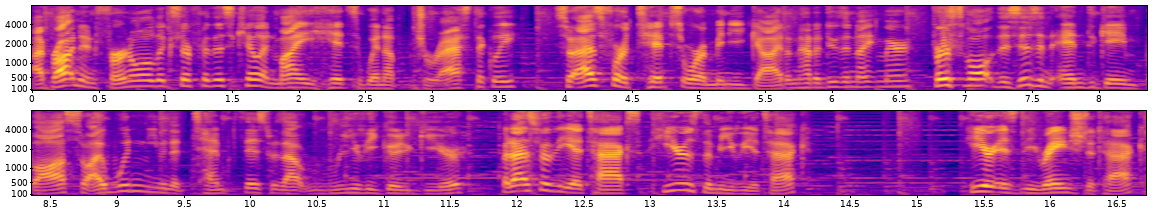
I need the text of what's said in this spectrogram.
I brought an Infernal Elixir for this kill and my hits went up drastically. So as for tips or a mini guide on how to do the Nightmare, first of all, this is an end game boss, so I wouldn't even attempt this without really good gear. But as for the attacks, here's the melee attack. Here is the ranged attack.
